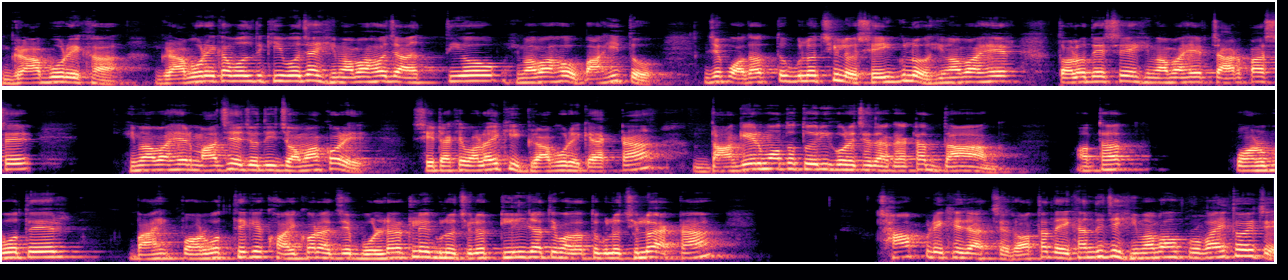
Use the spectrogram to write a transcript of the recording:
গ্রাবরেখা। গ্রাবরেখা বলতে কি বোঝায়? হিমাবাহ জাতীয়, হিমাবাহ বাহিত যে পদার্থগুলো ছিল, সেইগুলো হিমাবাহের তলদেশে, হিমাবাহের চারপাশে, হিমাবাহের মাঝে যদি জমা করে, সেটাকে বলা হয় কি? গ্রাবরেখা। একটা দাগের মতো তৈরি করেছে, দেখো, একটা দাগ। অর্থাৎ পর্বতের বাহি পর্বত থেকে ক্ষয় করা যে বোল্ডার ক্লেগুলো ছিল, টিল জাতীয় পদার্থগুলো ছিল, একটা ছাপ রেখে যাচ্ছে। অর্থাৎ এখান দিয়ে যে হিমাবাহ প্রবাহিত হয়েছে,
